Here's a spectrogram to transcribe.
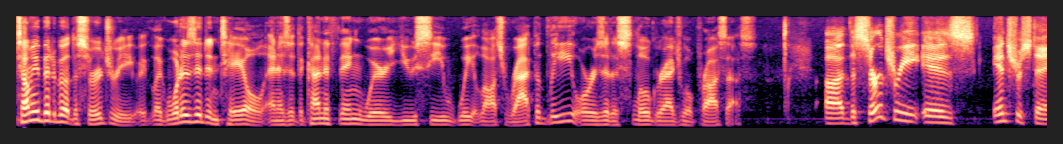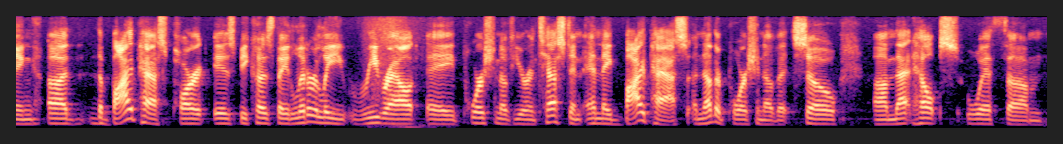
Tell me a bit about the surgery. Like, what does it entail, and is it the kind of thing where you see weight loss rapidly, or is it a slow, gradual process? Uh, the surgery is interesting. Uh, the bypass part is because they literally reroute a portion of your intestine and they bypass another portion of it. So um, that helps with um,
